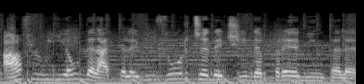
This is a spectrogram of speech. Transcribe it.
Aflu eu de la televizor ce decide președintele.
